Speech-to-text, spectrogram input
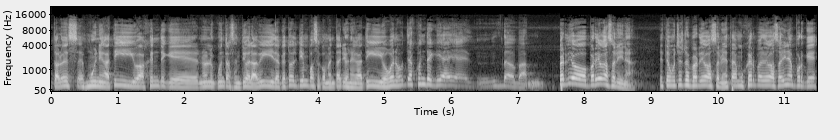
tal vez es muy negativa, gente que no le encuentra sentido a la vida, que todo el tiempo hace comentarios negativos. Bueno, te das cuenta que eh, perdió, perdió gasolina. Este muchacho perdió gasolina, esta mujer perdió gasolina porque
